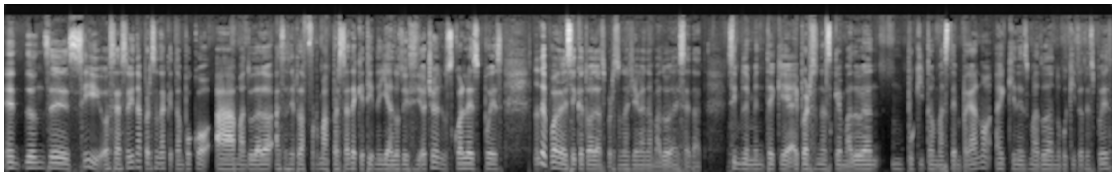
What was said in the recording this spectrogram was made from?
Entonces, sí, o sea, soy una persona que tampoco ha madurado hasta cierta forma, a pesar de que tiene ya los 18, en los cuales, pues, no te puedo decir que todas las personas llegan a madurar a esa edad. Simplemente que hay personas que maduran un poquito más temprano, hay quienes maduran un poquito después,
